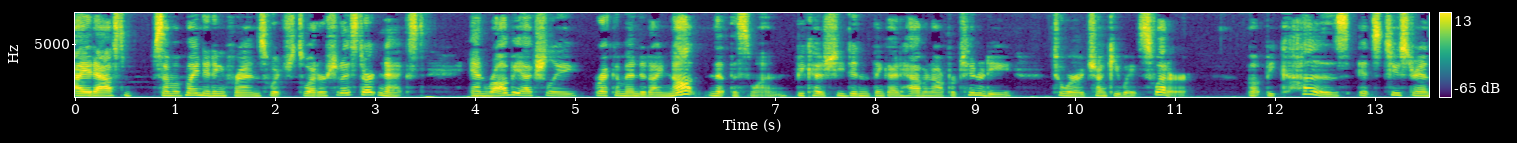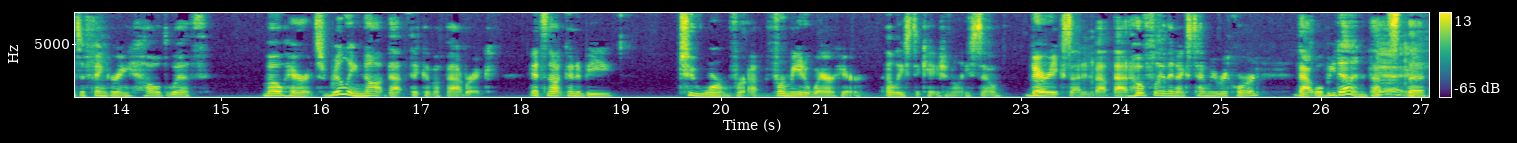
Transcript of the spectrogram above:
I had asked some of my knitting friends which sweater should I start next. And Robbie actually recommended I not knit this one because she didn't think I'd have an opportunity to wear a chunky weight sweater. But because it's two strands of fingering held with mohair, it's really not that thick of a fabric. It's not going to be too warm for for me to wear here, at least occasionally. So very excited about that. Hopefully, the next time we record, that will be done. That's Yay. the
